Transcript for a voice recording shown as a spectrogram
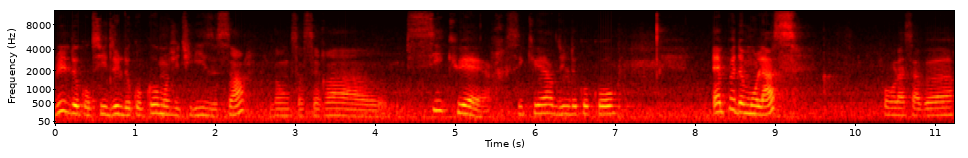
l'huile de coco. Si d'huile de coco, moi j'utilise ça. Donc ça sera 6 cuillères. 6 cuillères d'huile de coco. Un peu de molasses pour la saveur.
